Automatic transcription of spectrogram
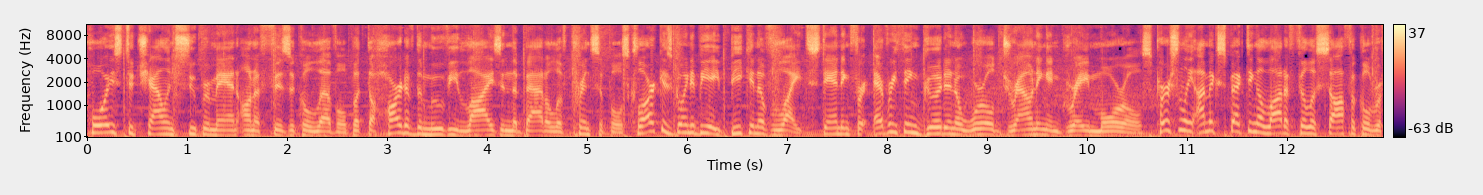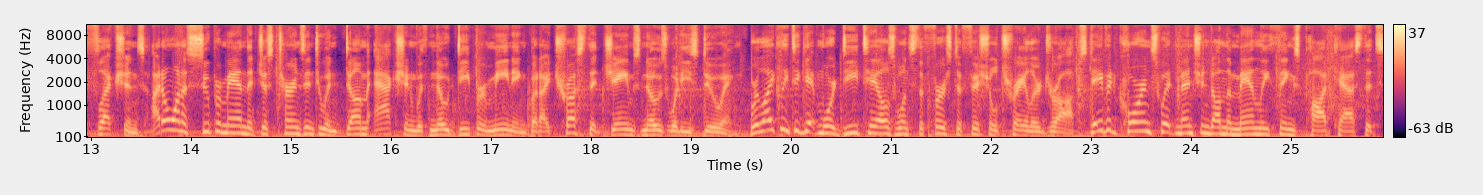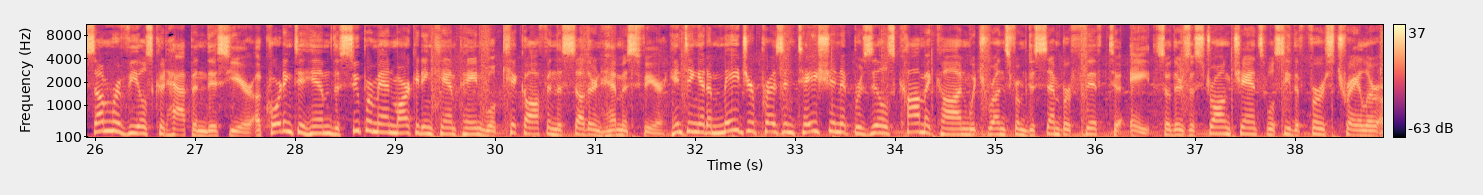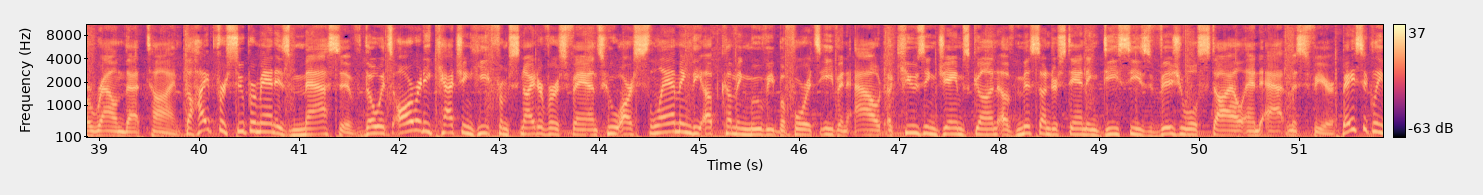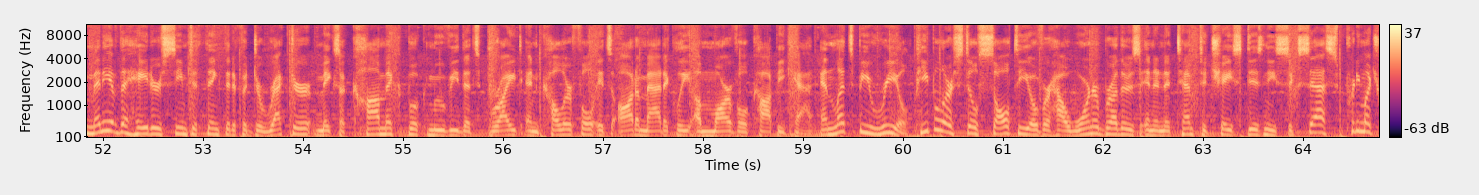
poised to challenge Superman on a physical level, but the heart of the movie lies in the battle of principles. Clark is going to be a beacon of light, standing for everything good in a world drowning in gray morals. Personally, I'm expecting a lot of philosophical reflections. I don't want a Superman that just turns into a dumb action with no deeper meaning, but I trust that James knows what he's doing. We're likely to get more details once the first official trailer drops. David Corenswet mentioned on the Manly Things podcast that some reveals could happen this year. According to him, the Superman marketing campaign will kick off in the Southern Hemisphere, hinting at a major presentation at Brazil's Comic Con, which runs from December 5th to 8th, so there's a strong chance we'll see the first trailer around that time. The hype for Superman is massive, though it's already catching heat from Snyderverse fans who are slamming the upcoming movie before it's even out, accusing James Gunn of misunderstanding DC's visual style and atmosphere. Basically, many of the haters seem to think that if a director makes a comic book movie that's bright and colorful, it's automatically a Marvel copycat. And let's be real, people are still salty over how Warner Brothers, in an attempt to chase Disney's success, pretty much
